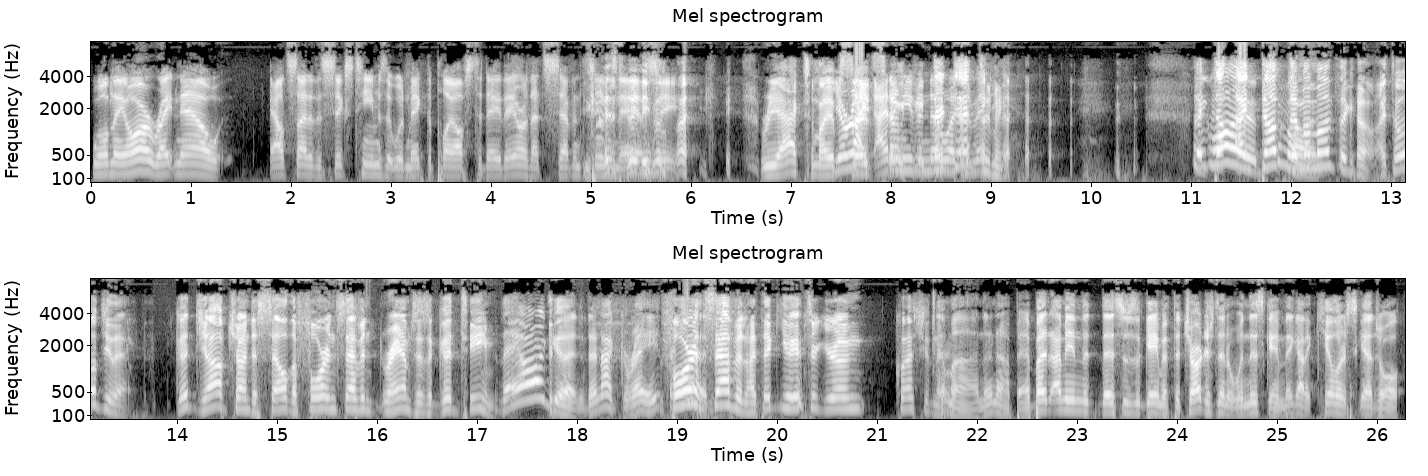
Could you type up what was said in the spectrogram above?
Well, and they are right now outside of the six teams that would make the playoffs today. They are that seventh You team guys in the didn't AFC. even like, react to my. You're upset right. I don't even know They're what to dead make. to me. Like, I, du- I dumped Come them a month ago. I told you that. Good job trying to sell the four and seven Rams as a good team. They are good. They're not great. They're Four and seven. I think you answered your own question there. Come on, they're not bad. But I mean, th- this is a game. If the Chargers didn't win this game, they got a killer schedule.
